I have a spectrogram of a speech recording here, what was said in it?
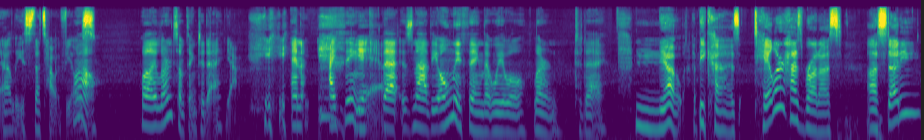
it at least. That's how it feels. Wow. Well, I learned something today. Yeah. And I think Yeah. that is not the only thing that we will learn today. No, because Taylor has brought us a study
